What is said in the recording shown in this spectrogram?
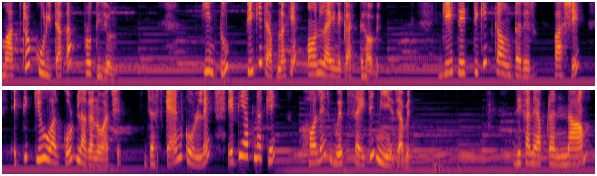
মাত্র কুড়ি টাকা প্রতিজন। কিন্তু টিকিট আপনাকে অনলাইনে কাটতে হবে। গেটের টিকিট কাউন্টারের পাশে একটি কিউআর কোড লাগানো আছে। যা স্ক্যান করলে এটি আপনাকে হলের ওয়েবসাইটে নিয়ে যাবে। যেখানে আপনার নাম,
